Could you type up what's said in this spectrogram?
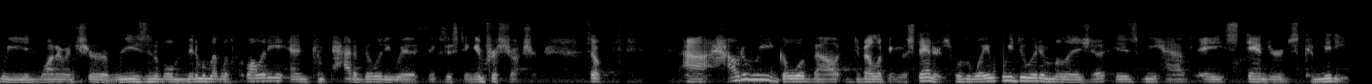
we want to ensure a reasonable minimum level of quality and compatibility with existing infrastructure. So uh, how do we go about developing the standards? Well, the way we do it in Malaysia is we have a standards committee.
